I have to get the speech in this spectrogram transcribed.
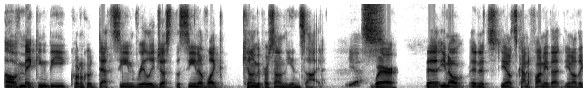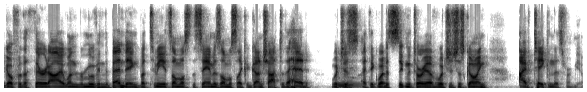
of making the quote unquote death scene really just the scene of like killing the person on the inside. Yes. Where the you know, and it's you know, it's kind of funny that you know they go for the third eye when removing the bending, but to me, it's almost the same as almost like a gunshot to the head, which mm. is I think what it's signatory of, which is just going, I've taken this from you.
